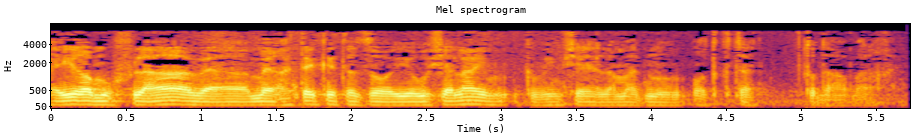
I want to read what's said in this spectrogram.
העיר המופלאה והמרתקת הזו, ירושלים. מקווים שלמדנו עוד קצת. תודה רבה לכם.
